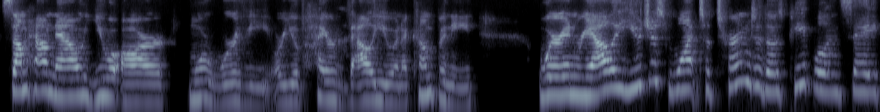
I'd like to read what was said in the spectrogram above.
somehow now you are more worthy or you have higher value in a company where in reality you just want to turn to those people and say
